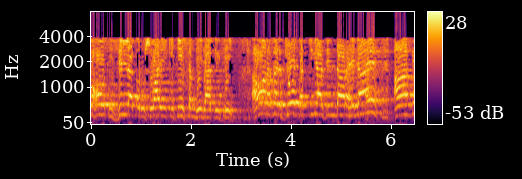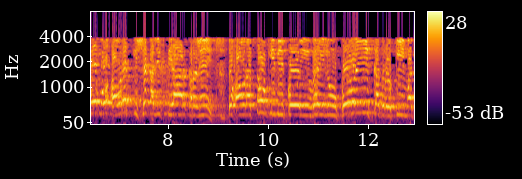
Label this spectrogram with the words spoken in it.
بہت ذلت اور رسوائی کی چیز سمجھی جاتی تھی۔ اور اگر جو بچیاں زندہ رہ جائیں، آگے وہ عورت کی شکل اختیار کر لیں۔ تو عورتوں کی بھی کوئی ویلو، کوئی قدر و قیمت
